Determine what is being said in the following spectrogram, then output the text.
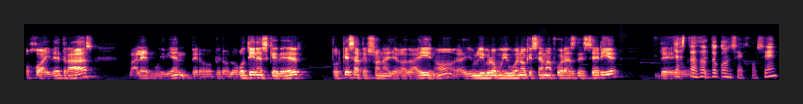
ojo, hay detrás, vale, muy bien, pero, pero luego tienes que ver por qué esa persona ha llegado ahí, ¿no? Hay un libro muy bueno que se llama Fueras de serie, ya estás dando consejos, ¿eh?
